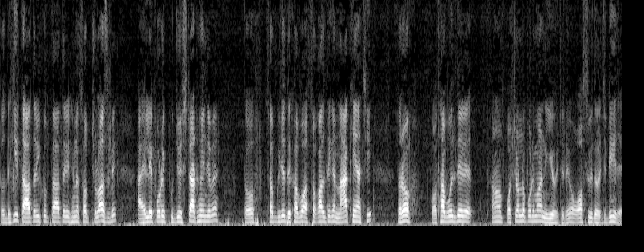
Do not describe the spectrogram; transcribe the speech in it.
তো দেখি তাড়াতাড়ি, খুব তাড়াতাড়ি এখানে সব চলে আসবে। আইলে পরে পুজো স্টার্ট হয়ে যাবে। তো সব কিছু দেখাবো। আর সকাল থেকে না খেয়ে আছি। ধরো, কথা বলতে আমার প্রচণ্ড পরিমাণ ইয়ে হচ্ছে দেখো, অসুবিধা হচ্ছে ঠিক আছে?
